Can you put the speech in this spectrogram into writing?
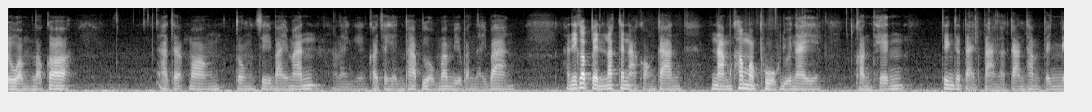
รวมเราก็ อาจจะมองตรงสีใบมันอะไรเงี้ยก็จะเห็นภาพรวมว่ามีวันไหนบ้าง อันนี้ก็เป็นลักษณะของการนำเข้ามาผูกอยู่ในคอนเทนต์ซึ่งจะแตกต่างกับการทำเป็นเม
